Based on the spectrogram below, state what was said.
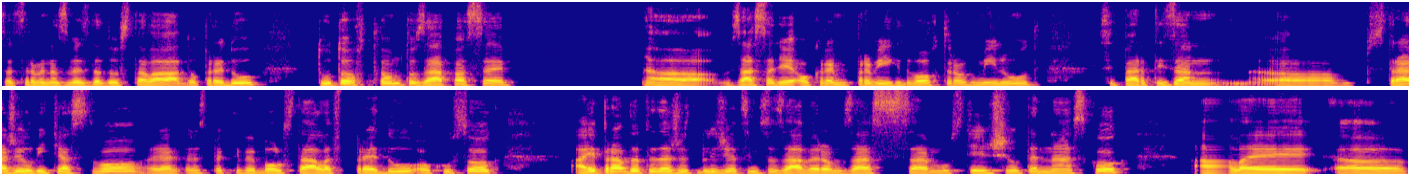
sa Červená zväzda dostala dopredu. Tuto v tomto zápase v zásade okrem prvých dvoch, troch minút si Partizan uh, strážil víťazstvo, respektíve bol stále vpredu o kúsok. A je pravda teda, že s blížiacim sa záverom zasa mu stenšil ten náskok, ale uh,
